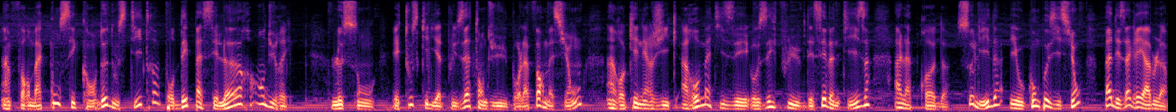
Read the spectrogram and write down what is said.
un format conséquent de 12 titres pour dépasser l'heure en durée. Le son est tout ce qu'il y a de plus attendu pour la formation, un rock énergique aromatisé aux effluves des 70s, à la prod solide et aux compositions pas désagréables.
